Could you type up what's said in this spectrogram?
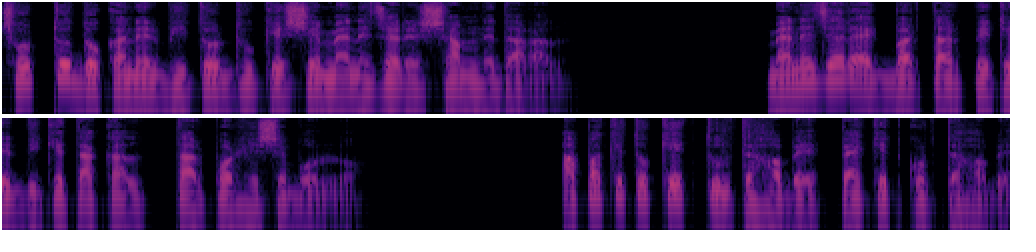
ছোট্ট দোকানের ভিতর ঢুকে সে ম্যানেজারের সামনে দাঁড়াল। ম্যানেজার একবার তার পেটের দিকে তাকাল, তারপর হেসে বলল, আপাকে তো কেক তুলতে হবে, প্যাকেট করতে হবে।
